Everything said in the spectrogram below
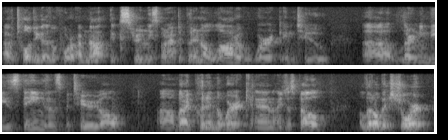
I've told you guys before, I'm not extremely smart. I have to put in a lot of work into uh, learning these things and this material, uh, but I put in the work and I just fell a little bit short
